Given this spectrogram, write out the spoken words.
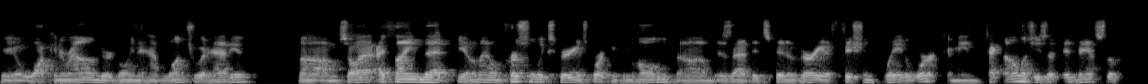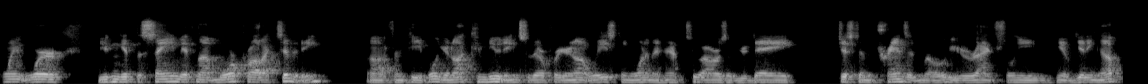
you know walking around or going to have lunch or what have you. Um, so I, I, find that you know my own personal experience working from home um, is that it's been a very efficient way to work. I mean, technology's advanced to the point where you can get the same, if not more, productivity uh, from people. You're not commuting, so therefore you're not wasting one and a half, two hours of your day just in the transit mode. You're actually you know getting up,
